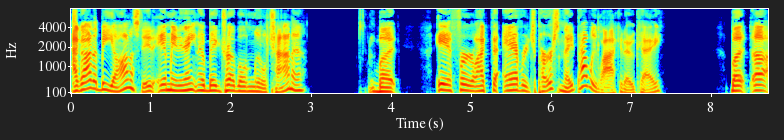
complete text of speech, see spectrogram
I got to be honest. It, I mean, it ain't no big trouble in Little China. But if for like the average person, they'd probably like it okay. But uh,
